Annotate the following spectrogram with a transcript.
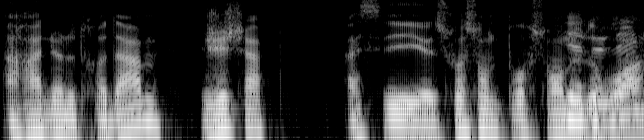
à Radio Notre-Dame, j'échappe à ces 60% de droits.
